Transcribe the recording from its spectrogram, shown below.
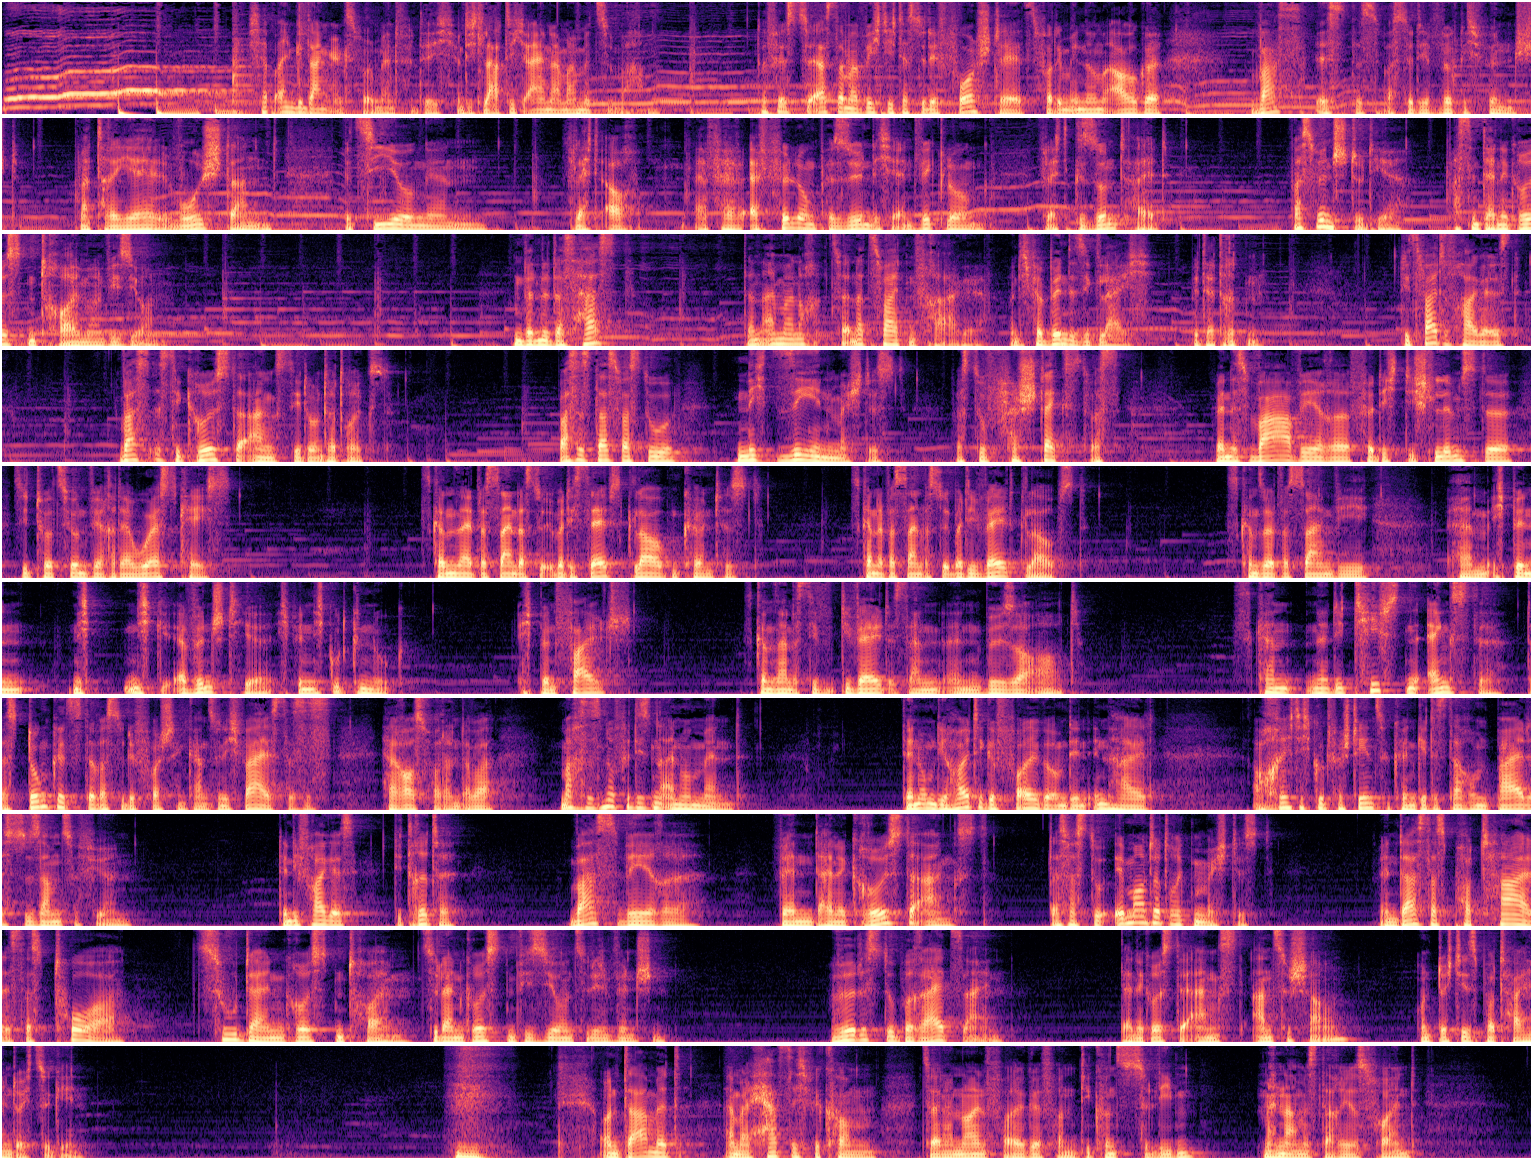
Ich habe ein Gedankenexperiment für dich und ich lade dich ein, einmal mitzumachen. Dafür ist zuerst einmal wichtig, dass du dir vorstellst vor dem inneren Auge, was ist es, was du dir wirklich wünschst? Materiell, Wohlstand, Beziehungen, vielleicht auch Erfüllung, persönliche Entwicklung, vielleicht Gesundheit. Was wünschst du dir? Was sind deine größten Träume und Visionen? Und wenn du das hast, dann einmal noch zu einer zweiten Frage. Und ich verbinde sie gleich mit der dritten. Die zweite Frage ist, was ist die größte Angst, die du unterdrückst? Was ist das, was du nicht sehen möchtest, was du versteckst, was, wenn es wahr wäre, für dich die schlimmste Situation wäre, der Worst Case? Es kann etwas sein, dass du über dich selbst glauben könntest. Es kann etwas sein, was du über die Welt glaubst. Es kann so etwas sein wie, ähm, ich bin nicht, nicht erwünscht hier, ich bin nicht gut genug, ich bin falsch. Es kann sein, dass die, die Welt ist ein, ein böser Ort. Es kann ne, die tiefsten Ängste, das Dunkelste, was du dir vorstellen kannst. Und ich weiß, das ist herausfordernd, aber mach es nur für diesen einen Moment. Denn um die heutige Folge, um den Inhalt auch richtig gut verstehen zu können, geht es darum, beides zusammenzuführen. Denn die Frage ist die dritte. Was wäre, wenn deine größte Angst, das, was du immer unterdrücken möchtest, wenn das das Portal ist, das Tor zu deinen größten Träumen, zu deinen größten Visionen, zu den Wünschen, würdest du bereit sein, deine größte Angst anzuschauen und durch dieses Portal hindurchzugehen? Und damit einmal herzlich willkommen zu einer neuen Folge von Die Kunst zu lieben. Mein Name ist Darius Freund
